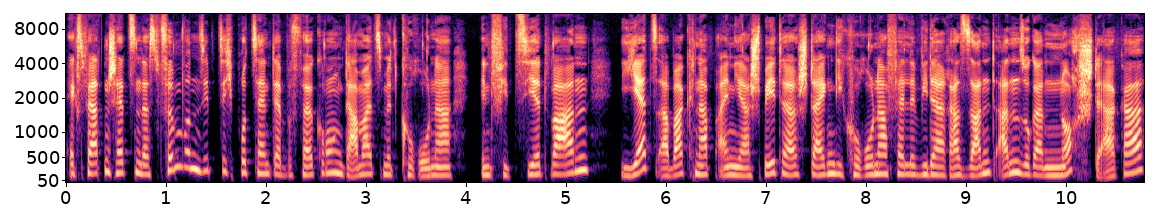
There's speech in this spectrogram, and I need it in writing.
Experten schätzen, dass 75 Prozent der Bevölkerung damals mit Corona infiziert waren. Jetzt aber, knapp ein Jahr später, steigen die Corona-Fälle wieder rasant an, sogar noch stärker.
